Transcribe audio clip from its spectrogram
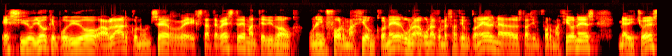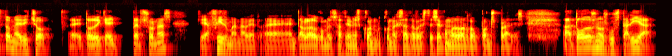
he sido yo que he podido hablar con un ser extraterrestre, he mantenido una información con él, una, una conversación con él, me ha dado estas informaciones, me ha dicho esto, me ha dicho eh, todo y que hay personas que afirman haber eh, entablado conversaciones con, extraterrestres, ¿eh? como Eduardo Pons Prades. A todos nos gustaría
